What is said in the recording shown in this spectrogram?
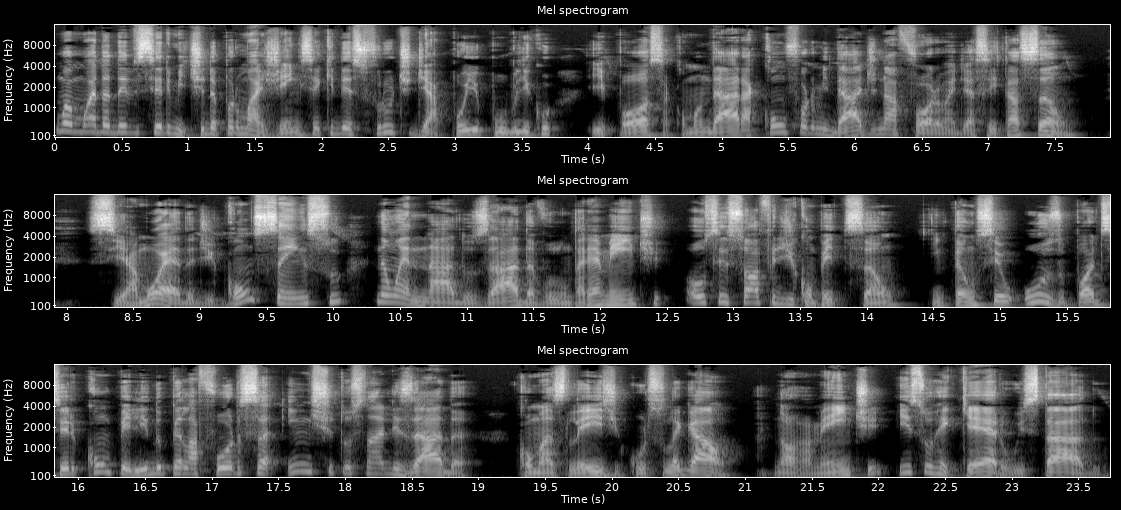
uma moeda deve ser emitida por uma agência que desfrute de apoio público e possa comandar a conformidade na forma de aceitação. Se a moeda de consenso não é nada usada voluntariamente ou se sofre de competição, então seu uso pode ser compelido pela força institucionalizada, como as leis de curso legal. Novamente, isso requer o Estado.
